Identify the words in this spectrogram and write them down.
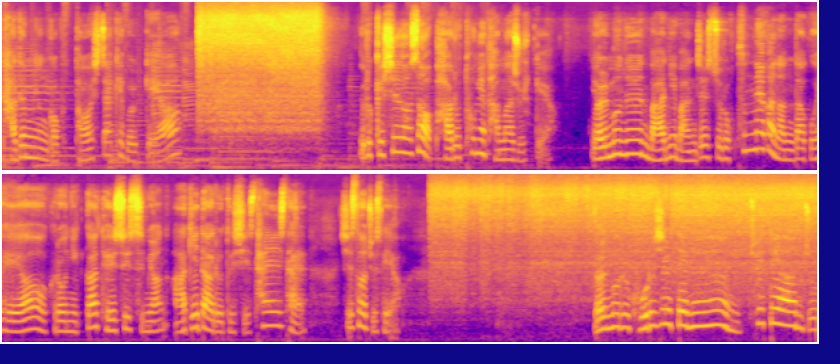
다듬는 것부터 시작해 볼게요. 이렇게 씻어서 바로 통에 담아줄게요. 열무는 많이 만질수록 풋내가 난다고 해요. 그러니까 될 수 있으면 아기 다루듯이 살살 씻어주세요. 열무를 고르실 때는 최대한 좀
